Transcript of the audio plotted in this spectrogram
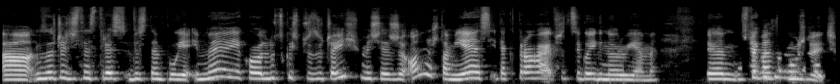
a no znaczy, gdzie ten stres występuje i my jako ludzkość przyzwyczailiśmy się, że on już tam jest i tak trochę wszyscy go ignorujemy. Trzeba z tym żyć.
